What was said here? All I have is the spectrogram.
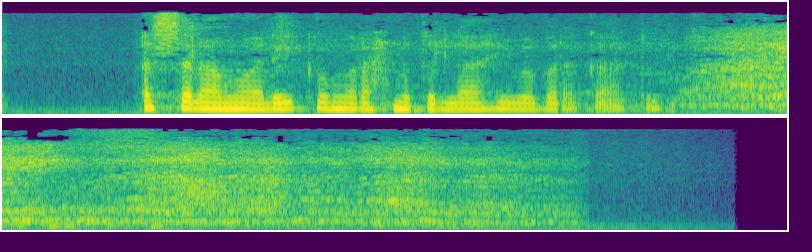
السلام علیکم و رحمۃ اللہ وبرکاتہ۔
